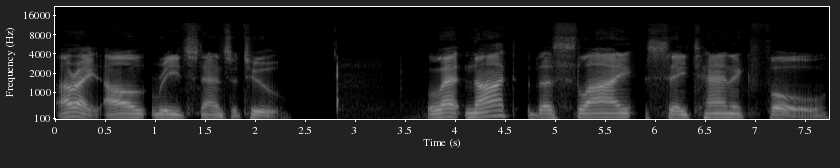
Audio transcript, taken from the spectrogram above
All right, I'll read stanza two. Let not the sly satanic foe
